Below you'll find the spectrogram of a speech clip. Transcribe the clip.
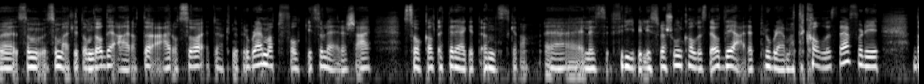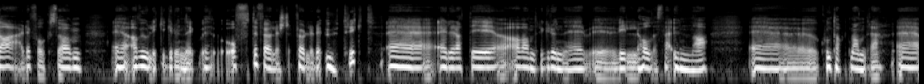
eh, som, som vet litt om det. Og det er at det er også et økende problem at folk isolerer seg såkalt etter eget ønske, da. Eh, eller frivillig isolasjon kalles det, og det er et problem at det kalles det, fordi da er det folk som eh, av ulike grunner ofte føler, føler det utrygt, eh, eller at de de av andre grunner eh, vil holde seg unna eh, kontakt med andre. Eh,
